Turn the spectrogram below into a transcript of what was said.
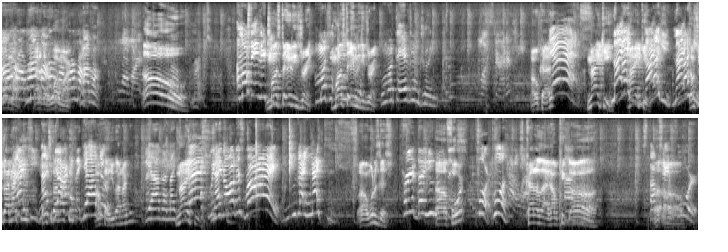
Walmart. Gotta go to Walmart. Mama. Walmart. Oh, A Monster Energy. Monster Energy drink. Monster Monster Energy Energy drink. Monster Energy drink. Monster Energy. Okay. Yes. Nike. Nike. Nike. Nike. Don't you got Nikes? Nike. Don't you got yeah, I Yeah, I do. Okay, you got Nike? Yeah, I got Nike. Nike. Yes, we did all this right. You got Nike. Uh, what is this? Hurry up, that you know Uh, this. Ford? Ford. Four. Cadillac. Cadillac. I'm keep. Uh, Stop saying Uh-oh. Ford.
